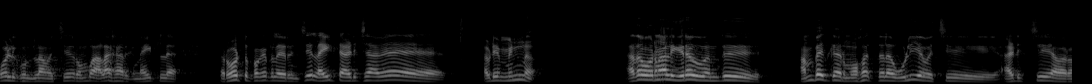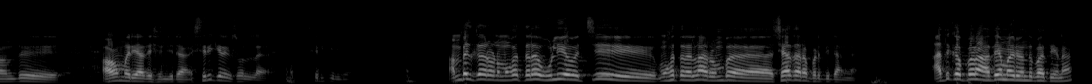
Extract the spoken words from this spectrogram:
கோழிக்குண்டுலாம் வச்சு ரொம்ப அழகாக இருக்குது நைட்டில் ரோட்டு பக்கத்தில் இருந்துச்சு. லைட் அடித்தாவே அப்படியே மின்னும் அதை ஒரு நாள் இரவு வந்து அம்பேத்கர் முகத்தில் உளியை வச்சு அடித்து அவரை வந்து அவமரியாதை செஞ்சுட்டாங்க. சிரிக்கிறதுக்கு சொல்ல சிரிக்கிறீங்க. அம்பேத்கரோட முகத்தில் உளியை வச்சு முகத்துலலாம் ரொம்ப சேதாரப்படுத்திட்டாங்க. அதுக்கப்புறம் அதே மாதிரி வந்து பார்த்தீங்கன்னா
